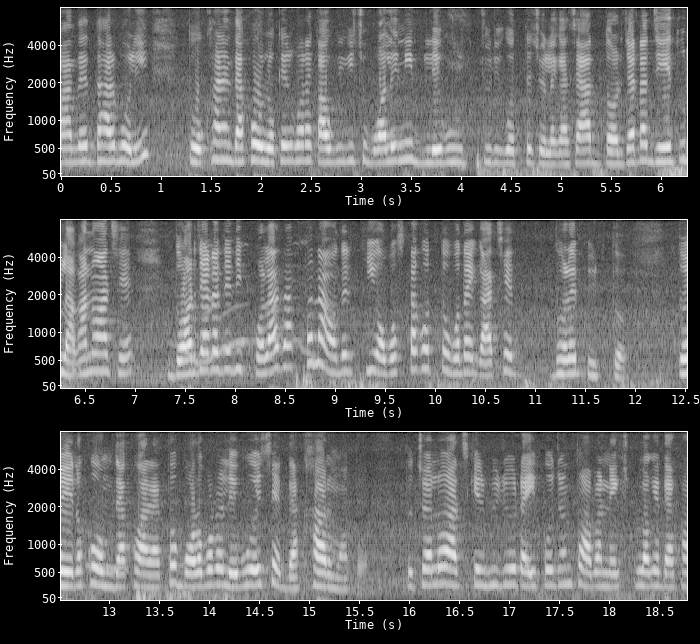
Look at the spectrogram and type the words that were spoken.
বাঁধের ধার বলি। তো ওখানে দেখো, লোকের ঘরে কাউকে কিছু বলেনি, লেবু চুরি করতে চলে গেছে। আর দরজাটা যেহেতু লাগানো আছে, দরজাটা যদি খোলা থাকতো না, ওদের কি অবস্থা করতো? বোধহয় গাছে ধরে পিটতো। তো এরকম দেখো, আর এত বড় বড় লেবু হয়েছে দেখার মতো। তো চলো আজকের ভিডিওটা এই পর্যন্ত, আবার নেক্সট ব্লগে দেখা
